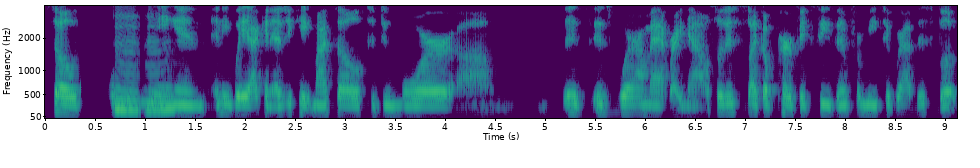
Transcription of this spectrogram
So, mm-hmm. and any way I can educate myself to do more. Um, is is where I'm at right now. So this is like a perfect season for me to grab this book.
